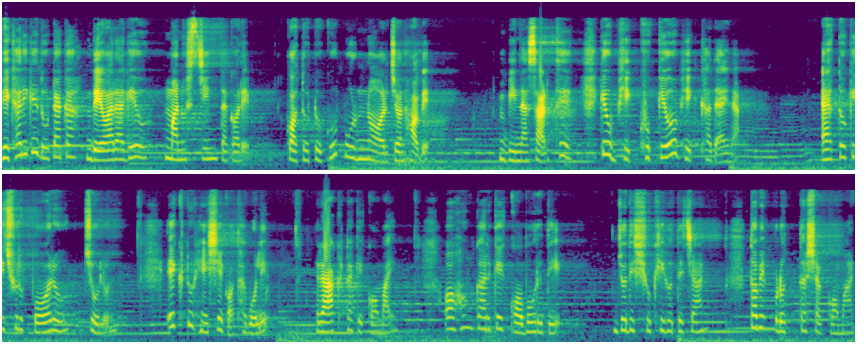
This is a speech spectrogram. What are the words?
ভিখারিকে দু টাকা দেওয়ার আগেও মানুষ চিন্তা করে, কতটুকু পূর্ণ অর্জন হবে? বিনা স্বার্থে কেউ ভিক্ষুককেও ভিক্ষা দেয় না। এত কিছুর পরও চলুন, একটু হেসে কথা বলে। রাগটাকে কমাই, অহংকারকে কবর দিয়ে যদি সুখী হতে চান, তবে প্রত্যাশা কমান।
